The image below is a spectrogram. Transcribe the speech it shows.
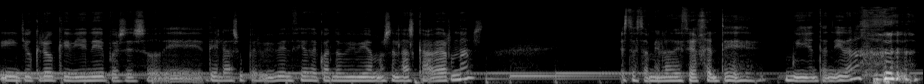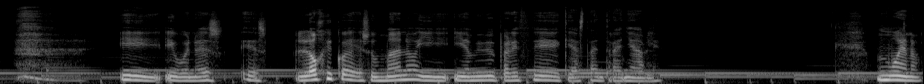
y yo creo que viene pues eso de, de la supervivencia de cuando vivíamos en las cavernas. Esto también lo dice gente muy entendida. y, y, bueno, es, es, lógico, es humano y, y a mí me parece que hasta entrañable. Bueno,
